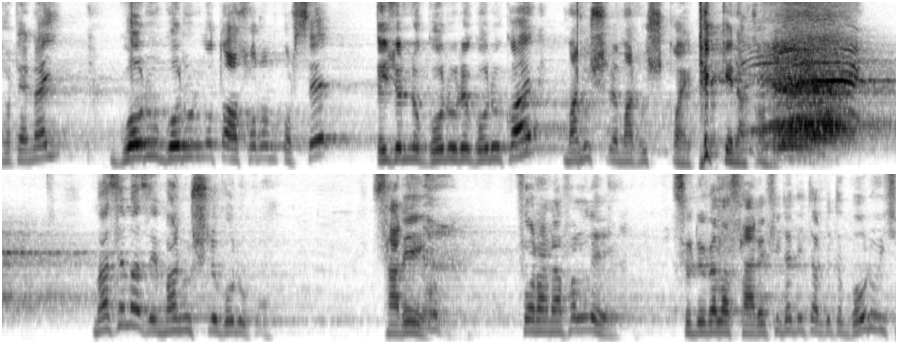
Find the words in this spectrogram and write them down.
ঘটে নাই। গরু গরুর মতো আচরণ করছে এই জন্য গরুরে গরু কয়, মানুষরে মানুষ কয়। ঠিক কিনা? কয়। মাঝে মাঝে মানুষরে গরু কয়। সারে, ফোড়া না ফললে ছোটবেলা সারে ফিটা দিত, আর কিন্তু গরু হইছ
